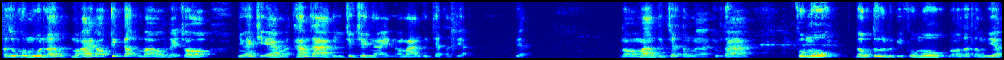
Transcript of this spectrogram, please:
à, Dũng không muốn là một ai đó kích động vào để cho những anh chị em mà tham gia những chương trình này nó mang tính chất là gì ạ? Nó mang tính chất rằng là chúng ta FOMO đầu tư nó bị FOMO nó rất là nguy hiểm.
